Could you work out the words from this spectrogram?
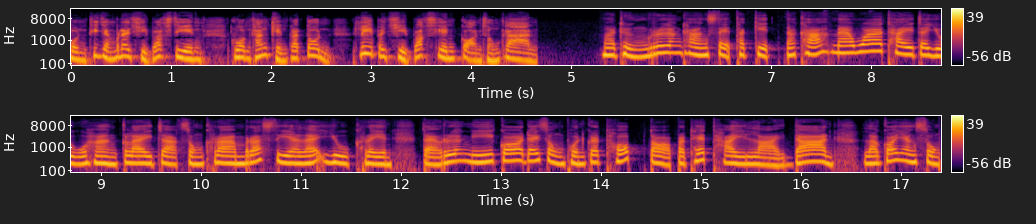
คนที่ยังไม่ได้ฉีดวัคซีน รวมทั้งเข็มกระตุ้น รีบไปฉีดวัคซีนก่อนสงกรานต์ มาถึงเรื่องทางเศรษฐกิจนะคะ แม้ว่าไทยจะอยู่ห่างไกลจากสงครามรัสเซียและยูเครน แต่เรื่องนี้ก็ได้ส่งผลกระทบต่อประเทศไทยหลายด้าน แล้วก็ยังส่ง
